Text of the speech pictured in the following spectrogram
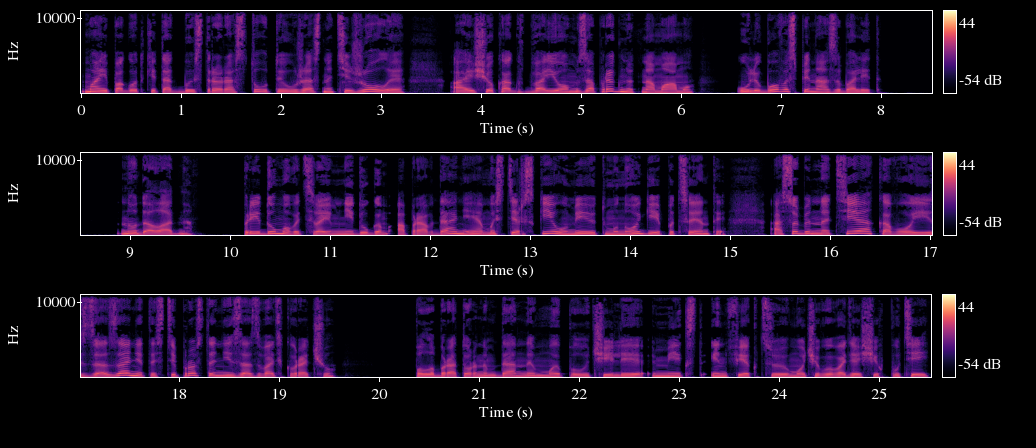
Мои погодки так быстро растут и ужасно тяжелые, а еще как вдвоем запрыгнут на маму, у любого спина заболит. Ну да ладно. Придумывать своим недугам оправдания мастерски умеют многие пациенты, особенно те, кого из-за занятости просто не зазвать к врачу. По лабораторным данным мы получили микст-инфекцию мочевыводящих путей,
